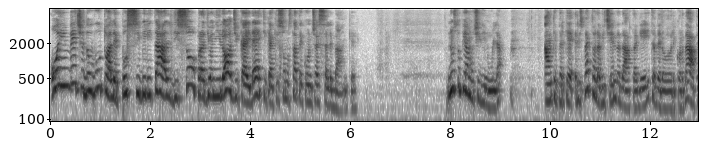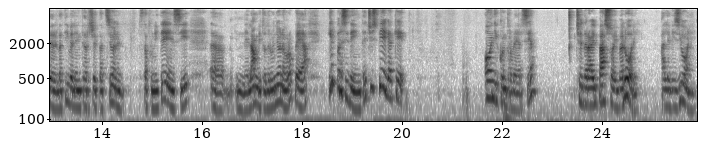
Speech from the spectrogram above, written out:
O è invece dovuto alle possibilità al di sopra di ogni logica ed etica che sono state concesse alle banche? Non stupiamoci di nulla, anche perché rispetto alla vicenda Datagate, ve lo ricordate, relative alle intercettazioni statunitensi eh, nell'ambito dell'Unione Europea, il Presidente ci spiega che ogni controversia cederà il passo ai valori, alle visioni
